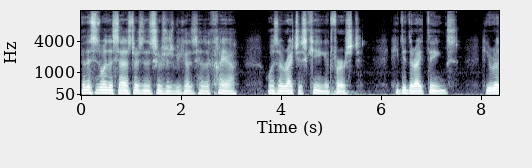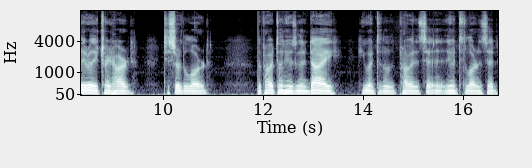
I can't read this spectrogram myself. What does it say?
Now, this is one of the saddest stories in the scriptures because Hezekiah was a righteous king at first. He did the right things. He really, really tried hard to serve the Lord. The prophet told him he was going to die. He went to the prophet and said, he went to the Lord and said,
